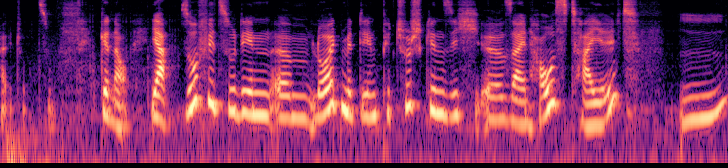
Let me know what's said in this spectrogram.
Haltung zu. Genau. Ja, so viel zu den ähm, Leuten, mit denen Pichuschkin sich äh, sein Haus teilt. Mhm.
